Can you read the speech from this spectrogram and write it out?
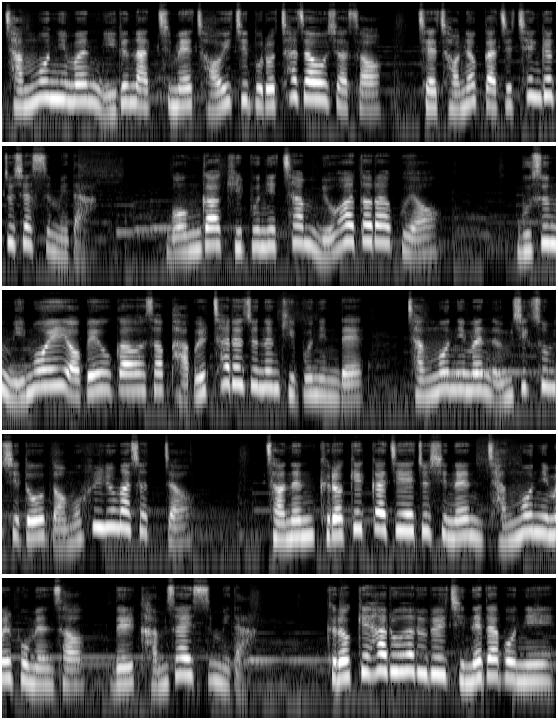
장모님은 이른 아침에 저희 집으로 찾아오셔서 제 저녁까지 챙겨주셨습니다. 뭔가 기분이 참 묘하더라고요. 무슨 미모의 여배우가 와서 밥을 차려주는 기분인데 장모님은 음식 솜씨도 너무 훌륭하셨죠. 저는 그렇게까지 해주시는 장모님을 보면서 늘 감사했습니다. 그렇게 하루하루를 지내다 보니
